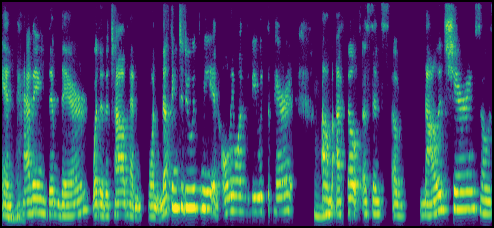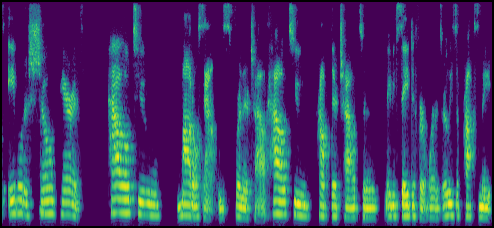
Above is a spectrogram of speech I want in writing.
And mm-hmm. having them there, whether the child had wanted nothing to do with me and only wanted to be with the parent, mm-hmm. um, I felt a sense of knowledge sharing. So I was able to show parents how to model sounds for their child, how to prompt their child to maybe say different words or at least approximate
